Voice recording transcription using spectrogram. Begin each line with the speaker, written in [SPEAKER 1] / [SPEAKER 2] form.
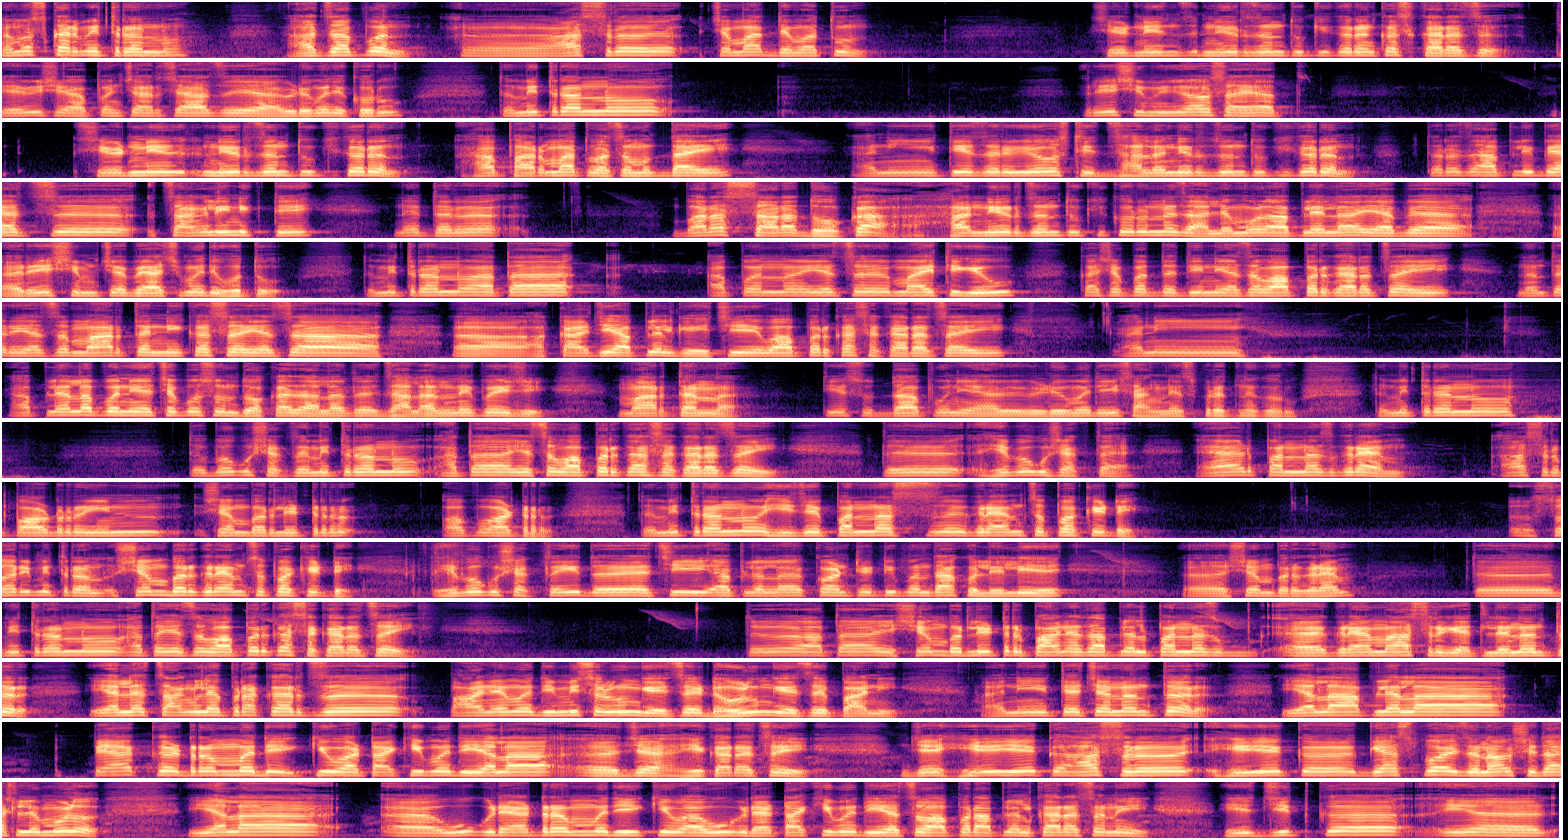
[SPEAKER 1] नमस्कार मित्रांनो. आज आपण अ, आश्रच्या माध्यमातून शेड निर्ज निर्जंतुकीकरण कसं करायचं त्याविषयी आपण चर्चा आज या व्हिडिओमध्ये करू. तर मित्रांनो रेशीम व्यवसायात शेड निर निर्जंतुकीकरण हा फार महत्त्वाचा मुद्दा आहे. आणि ते जर व्यवस्थित झालं निर्जंतुकीकरण तरच आपली बॅच चांगली निघते. नाहीतर बराच सारा धोका हा निर्जंतुकीकरण झाल्यामुळं आपल्याला या बॅ रेशीमच्या बॅचमध्ये होतो. तर मित्रांनो आता आपण याचं माहिती घेऊ. कशा पद्धतीने याचा वापर करायचा आहे? नंतर याचं मारताना कसं याचा काळजी आपल्याला घ्यायची आहे? वापर कसा करायचा आहे? आणि आपल्याला पण याच्यापासून धोका झाला झाला नाही पाहिजे मारताना. ते सुद्धा आपण या व्हिडिओमध्ये सांगण्याचा प्रयत्न करू. तर मित्रांनो तर बघू शकता मित्रांनो आता याचा वापर कसा करायचा आहे? तर हे बघू शकता ॲड पन्नास ग्रॅम आसर पावडर इन शंभर लिटर ऑफ वॉटर. तर मित्रांनो ही जे पन्नास ग्रॅमचं पॅकेट आहे सॉरी मित्रांनो शंभर ग्रॅमचं पाकिट आहे. हे बघू शकता इथं याची आपल्याला क्वांटिटी पण दाखवलेली आहे शंभर ग्रॅम. तर मित्रांनो आता याचा वापर कसा करायचा आहे? तर आता शंभर लिटर पाण्यात आपल्याला पन्नास ग्रॅम आसर घेतल्यानंतर याला चांगल्या प्रकारचं पाण्यामध्ये मिसळून घ्यायचं आहे ढवळून घ्यायचं आहे पाणी. आणि त्याच्यानंतर याला आपल्याला पॅक ड्रममध्ये किंवा टाकीमध्ये याला जे हे करायचं आहे जे हे एक आसरं हे एक गॅस पॉयझन औषध असल्यामुळं याला उघड्या ड्रममध्ये किंवा उघड्या टाकीमध्ये याचा वापर आपल्याला करायचा नाही. हे जितकं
